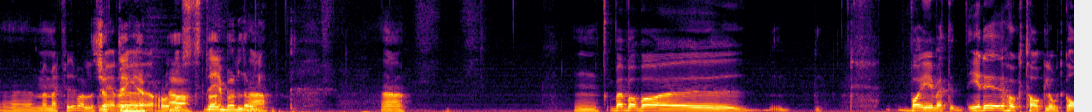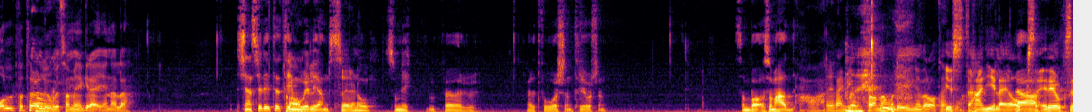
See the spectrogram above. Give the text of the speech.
Eh, men McPhee var lite Kötting, mer ja. robust. Ja, det är en bulldog. Ja. ja. Mm. Men vad, vad, vad är, vet, är det högt tak, lågt golv på Terrell Lewis som är grejen eller? Det känns ju lite Tim ja, Williams. Så är det nog. Som gick för var det två år sedan, tre år sedan. Som, ba, som hade... Ja, redan glömt honom och det är ju inget bra tänker Just det, han gillar jag också. Ja. Är det också,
